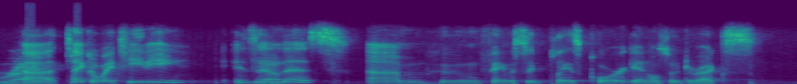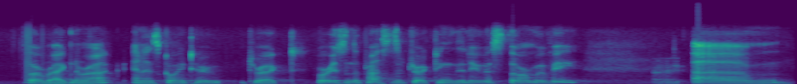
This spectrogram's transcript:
right. Uh, Taika Waititi is in this, um, who famously plays Korg and also directs Thor Ragnarok and is going to direct or is in the process of directing the newest Thor movie. right. Um,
